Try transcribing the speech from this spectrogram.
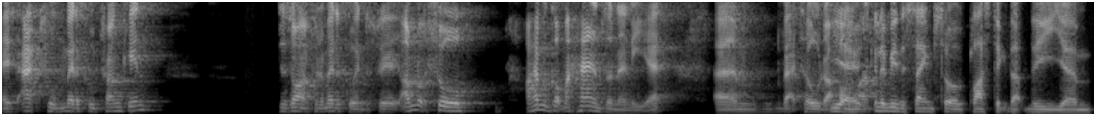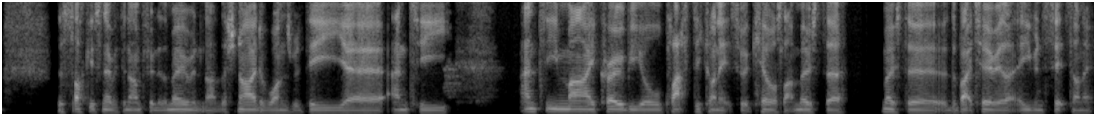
It's actual medical trunking designed for the medical industry. I'm not sure. I haven't got my hands on any yet. Um, that told I yeah, it's going to be the same sort of plastic that the um, the sockets and everything I'm fitting at the moment, like the Schneider ones with the uh, anti antimicrobial plastic on it, so it kills like most of the most of the, the bacteria that even sits on it.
